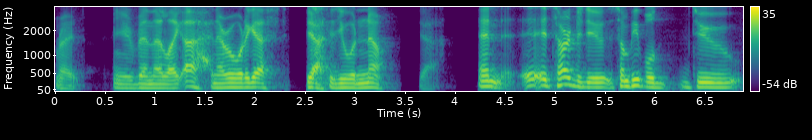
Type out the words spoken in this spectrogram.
Right. And you've been there like, ah, I never would have guessed Yeah. because you wouldn't know. Yeah. And it's hard to do. Some people do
